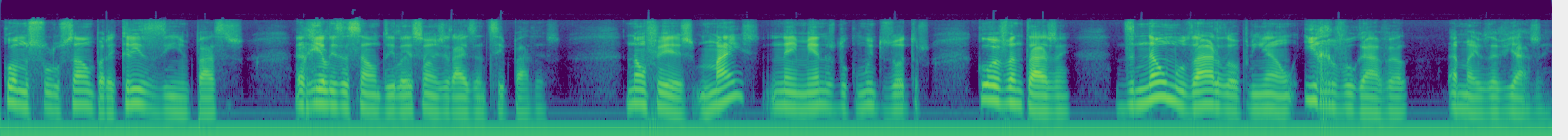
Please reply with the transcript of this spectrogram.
como solução para crises e impasses, a realização de eleições gerais antecipadas. Não fez mais nem menos do que muitos outros, com a vantagem de não mudar de opinião irrevogável a meio da viagem.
